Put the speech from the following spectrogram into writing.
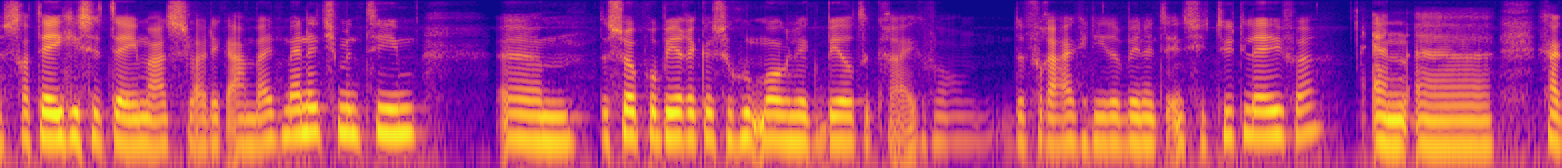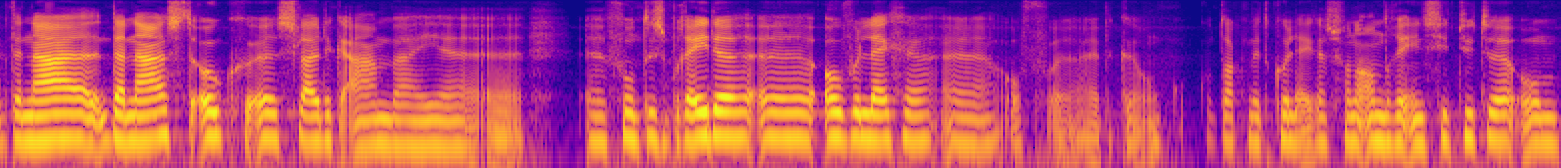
strategische thema's sluit ik aan bij het managementteam. Um, dus zo probeer ik een zo goed mogelijk beeld te krijgen van de vragen die er binnen het instituut leven. En uh, ga ik daarna, daarnaast ook uh, sluit ik aan bij uh, Fontes Brede overleggen. of heb ik contact met collega's van andere instituten om,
